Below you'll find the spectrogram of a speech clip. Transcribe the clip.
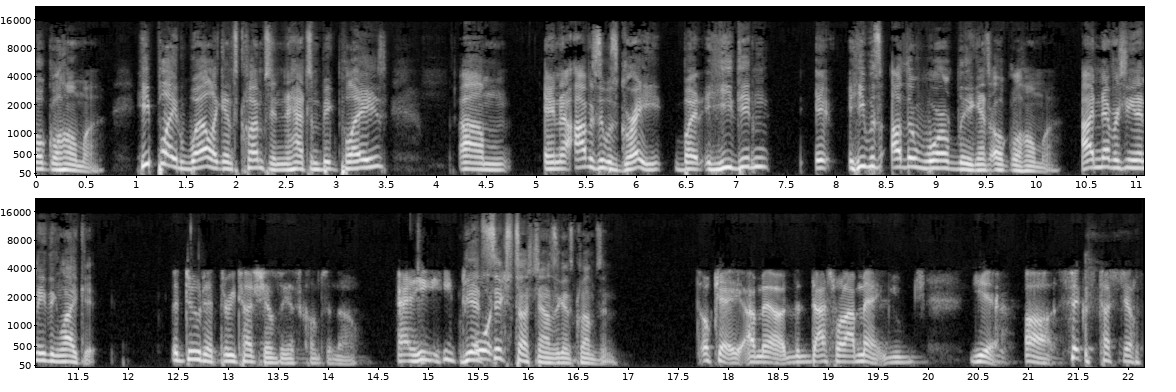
Oklahoma. He played well against Clemson and had some big plays. Um, and obviously was great, but he didn't, it, he was otherworldly against Oklahoma. I'd never seen anything like it. The dude had three touchdowns against Clemson though. And he, he, He had six touchdowns against Clemson. okay, I mean, uh, that's what I meant. You, yeah, uh, six touchdowns.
